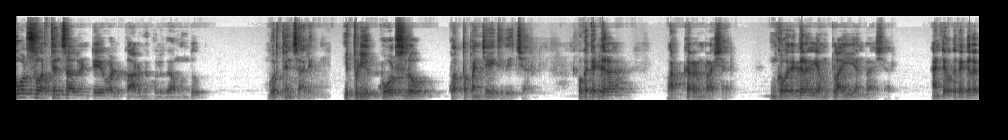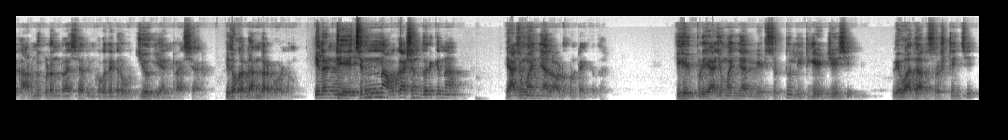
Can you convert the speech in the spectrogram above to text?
కోడ్స్ వర్తించాలంటే వాళ్ళు కార్మికులుగా ముందు గుర్తించాలి. ఇప్పుడు ఈ కోడ్స్లో కొత్త పంచాయతీ తెచ్చారు. ఒక దగ్గర వర్కర్ అని రాశారు. ఇంకొక దగ్గర ఎంప్లాయీ అని రాశారు. అంటే ఒక దగ్గర కార్మికుడు అని రాశారు ఇంకొక దగ్గర ఉద్యోగి అని రాశారు. ఇది ఒక గందరగోళం. ఇలాంటి ఏ చిన్న అవకాశం దొరికిన యాజమాన్యాలు ఆడుకుంటాయి కదా. ఇక ఇప్పుడు యాజమాన్యాలు వీటి చుట్టూ లిటిగేట్ చేసి వివాదాలు సృష్టించి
